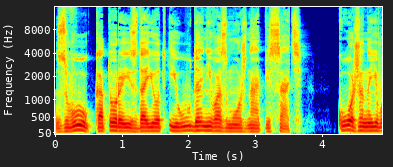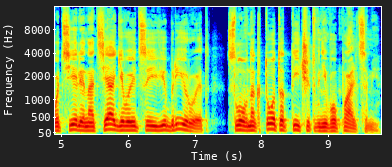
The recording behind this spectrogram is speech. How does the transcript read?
Звук, который издает Иуда, невозможно описать. Кожа на его теле натягивается и вибрирует, словно кто-то тычет в него пальцами.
